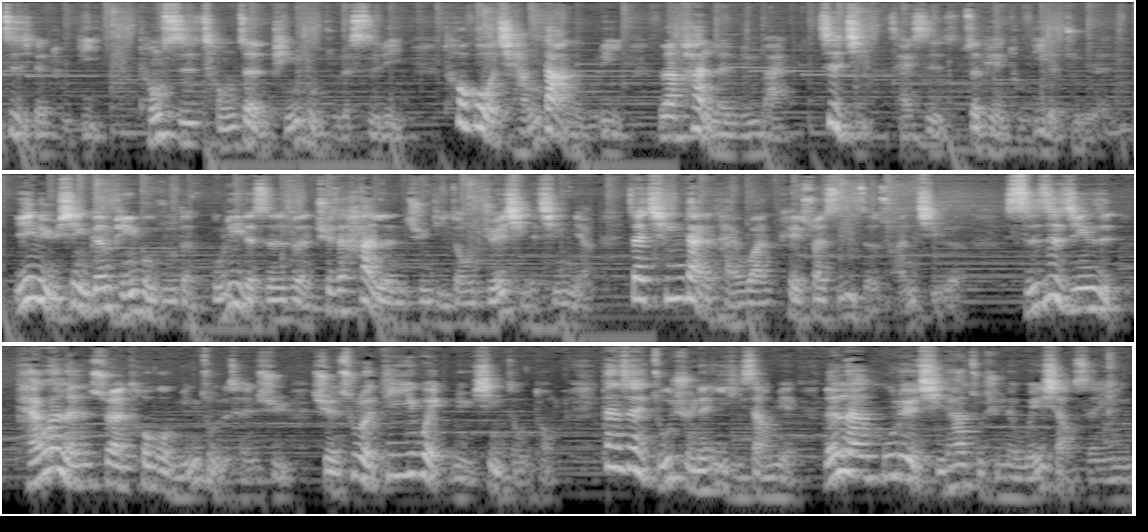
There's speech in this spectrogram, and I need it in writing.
自己的土地，同时重振平埔族的势力。透过强大的武力，让汉人明白自己才是这片土地的主人。以女性跟平埔族等不利的身份，却在汉人群体中崛起的亲娘，在清代的台湾可以算是一则传奇了。时至今日，台湾人虽然透过民主的程序选出了第一位女性总统，但在族群的议题上面，仍然忽略其他族群的微小声音。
